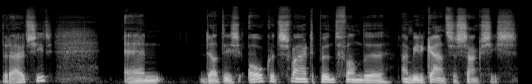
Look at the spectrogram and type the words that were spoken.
eruit ziet. En dat is ook het zwaartepunt van de Amerikaanse sancties.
